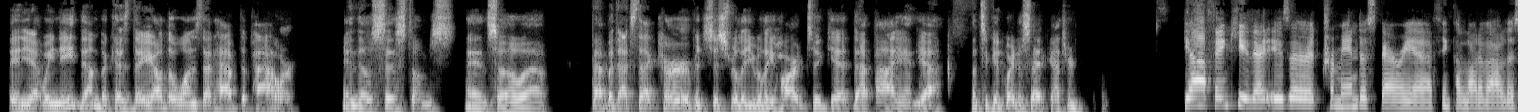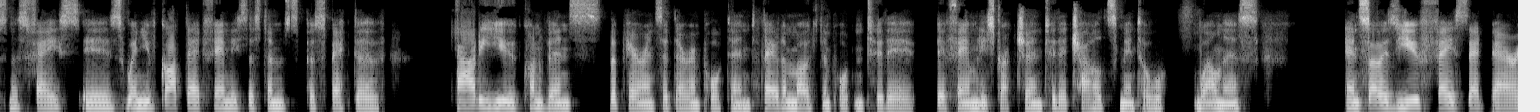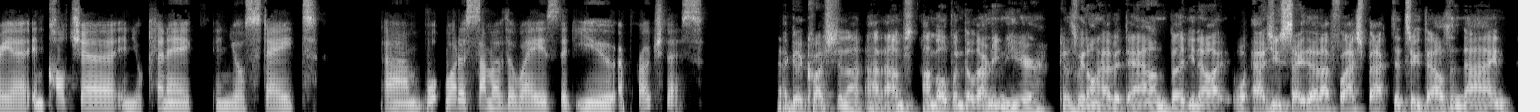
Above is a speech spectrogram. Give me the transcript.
And yet, we need them because they are the ones that have the power in those systems. And so uh, that, but that's that curve. It's just really, really hard to get that buy-in. Yeah, that's a good way to say it, Kathryn. Yeah, thank you. That is a tremendous barrier. I think a lot of our listeners face is when you've got that family systems perspective how do you convince the parents that they're important? They're the most important to their, their family structure and to their child's mental wellness. And so, as you face that barrier in culture, in your clinic, in your state, um, w- what are some of the ways that you approach this? A good question. I, am I'm, I'm open to learning here because we don't have it down. But you know, I, as you say that, I flash back to 2009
